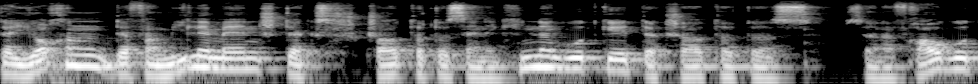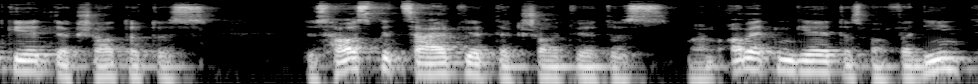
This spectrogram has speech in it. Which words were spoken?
der Jochen, der Familienmensch, der geschaut hat, dass seinen Kindern gut geht, der geschaut hat, dass seiner Frau gut geht, der geschaut hat, dass das Haus bezahlt wird, der geschaut wird, dass man arbeiten geht, dass man verdient,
